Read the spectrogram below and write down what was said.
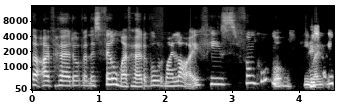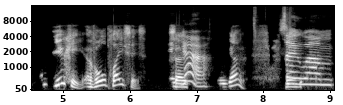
that I've heard of and this film I've heard of all of my life, he's from Cornwall. He He's- wrote, you know, Newquay, of all places. So yeah. go. So um,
